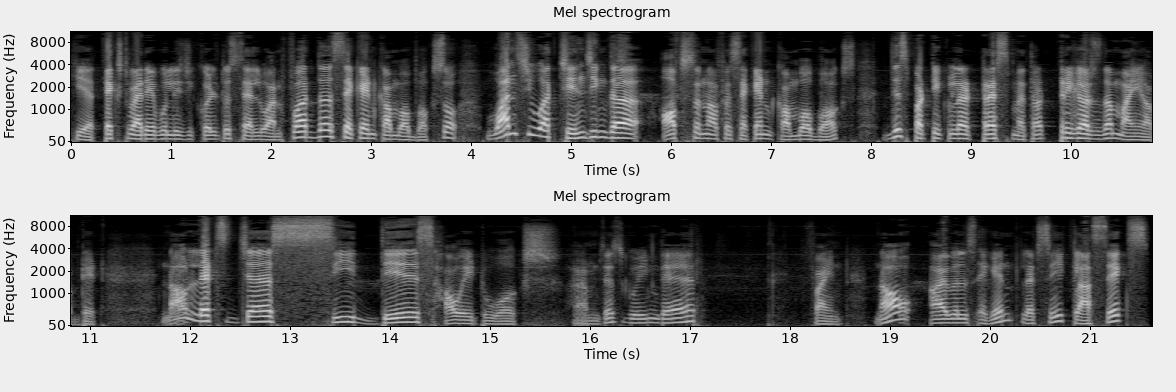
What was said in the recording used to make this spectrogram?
here. Text variable is equal to cell 1 for the second combo box. So once you are changing the option of a second combo box this particular trace method triggers the my update now let's just see this how it works. I'm just going there. Fine. Now i will again let's see class 6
